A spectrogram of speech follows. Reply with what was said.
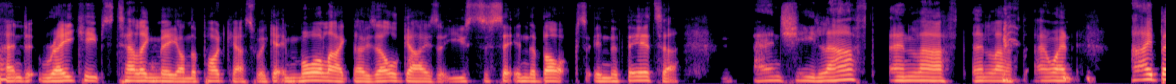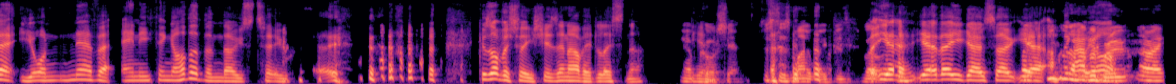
and Ray keeps telling me on the podcast we're getting more like those old guys that used to sit in the box in the theater. And she laughed and laughed and laughed and went, I bet you're never anything other than those two. Because obviously she's an avid listener. Yeah, of course, yeah. Just as my wife is. Well. But yeah, yeah, there you go. So yeah, I'm gonna have a brew. All right.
